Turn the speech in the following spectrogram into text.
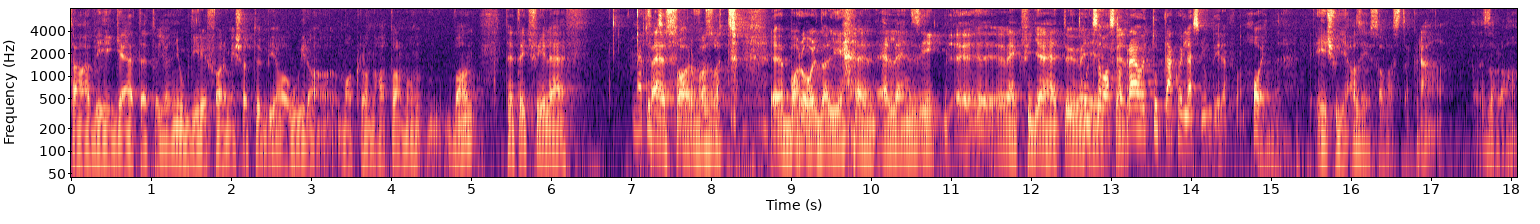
a vége, tehát hogy a nyugdíjreform és a többi, ha újra Macron hatalmon van. Tehát egyféle mert felszarvazott baloldali ellenzék megfigyelhető. Hát úgy szavaztak rá, hogy tudták, hogy lesz nyugdíjreform. Hogyne. És ugye azért szavaztak rá, azzal a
